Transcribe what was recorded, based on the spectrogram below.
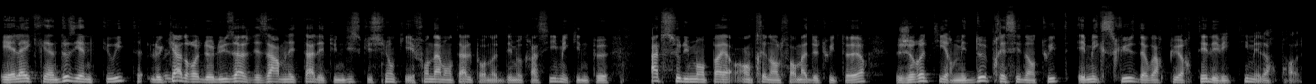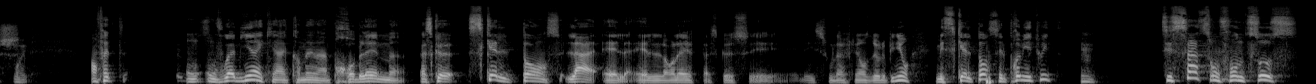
Et elle a écrit un deuxième tweet. Le cadre de l'usage des armes létales est une discussion qui est fondamentale pour notre démocratie, mais qui ne peut absolument pas entrer dans le format de Twitter. Je retire mes deux précédents tweets et m'excuse d'avoir pu heurter les victimes et leurs proches. En fait, on, voit bien qu'il y a quand même un problème. Parce que ce qu'elle pense, là, elle l'enlève parce que c'est sous l'influence de l'opinion. Mais ce qu'elle pense, c'est le premier tweet. Hmm. C'est ça son fond de sauce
